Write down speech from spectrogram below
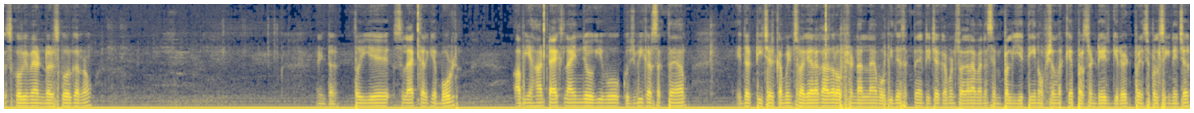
इसको भी मैं अंडर कर रहा हूँ। इंटर तो ये सिलेक्ट करके बोल्ड अब यहाँ टैक्स लाइन जो होगी वो कुछ भी कर सकते हैं आप। इधर टीचर कमेंट्स वगैरह का अगर ऑप्शन डालना है वो भी दे सकते हैं। टीचर कमेंट्स वगैरह मैंने सिंपल ये तीन ऑप्शन रखे परसेंटेज ग्रेड प्रिंसिपल सिग्नेचर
